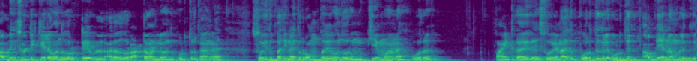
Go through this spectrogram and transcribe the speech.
அப்படின்னு சொல்லிட்டு கீழே வந்து ஒரு டேபிள் அதாவது ஒரு அட்டவணையில் வந்து கொடுத்துருக்காங்க. ஸோ இது பார்த்திங்கன்னா இது ரொம்பவே வந்து ஒரு முக்கியமான ஒரு பாயிண்ட் தான் இது. ஸோ ஏன்னா இது பொறுத்துக்களை கொடுத்து அப்படியே நம்மளுக்கு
